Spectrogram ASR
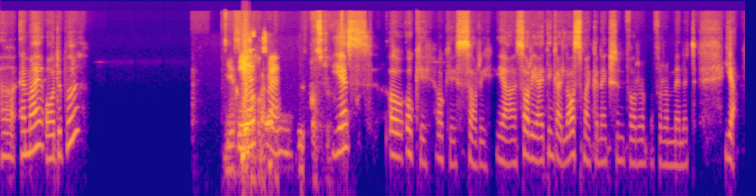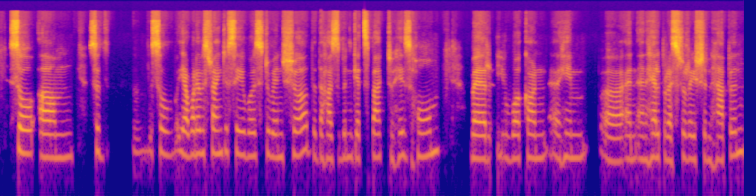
Uh, am I audible? Yes, Yes, Pastor. Yes, Oh, okay. Okay. Sorry. Yeah. Sorry. I think I lost my connection for a, for a minute. Yeah. So, um, so, so yeah, what I was trying to say was to ensure that the husband gets back to his home where you work on uh, him uh, and, and help restoration happen.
